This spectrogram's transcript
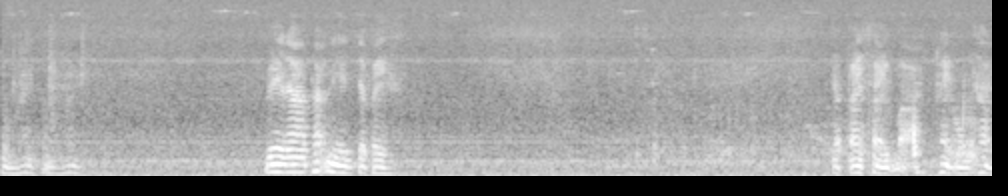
ส่งให้ส่งให้ เวลาพระเนรจะไป จะไปใส่บาตรให้องค์ท่าน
